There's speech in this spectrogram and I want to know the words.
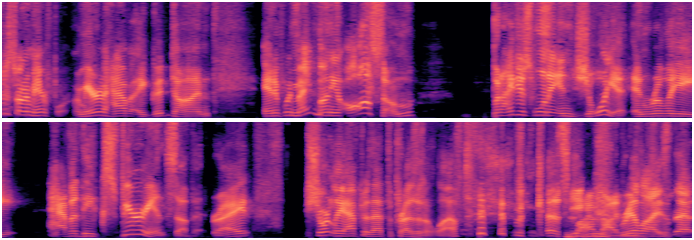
That's what I'm here for. I'm here to have a good time. And if we make money, awesome. But I just want to enjoy it and really have the experience of it, right? Shortly after that, the president left because he well, realized that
